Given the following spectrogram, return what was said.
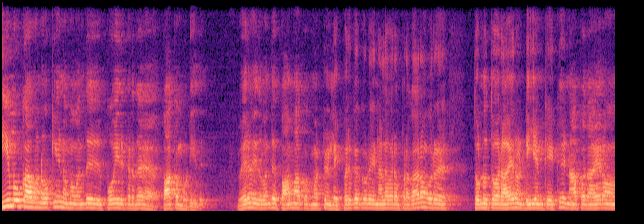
திமுகவை நோக்கியும் நம்ம வந்து போயிருக்கிறத பார்க்க முடியுது. வெறும் இது வந்து பாமக மட்டும் இல்லை. இப்போ இருக்கக்கூடிய நிலவரம் பிரகாரம் ஒரு தொண்ணூத்தோராயிரம் டிஎம்கேக்கு நாற்பதாயிரம்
